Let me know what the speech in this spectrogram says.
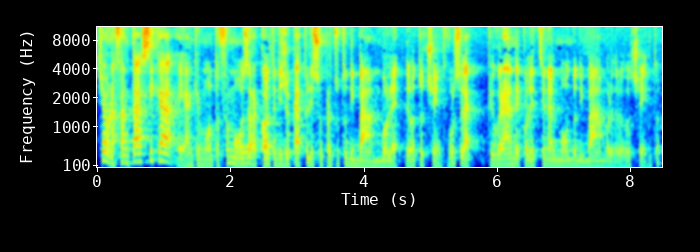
c'è una fantastica e anche molto famosa raccolta di giocattoli soprattutto di bambole dell'Ottocento, forse la più grande collezione al mondo di bambole dell'Ottocento.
